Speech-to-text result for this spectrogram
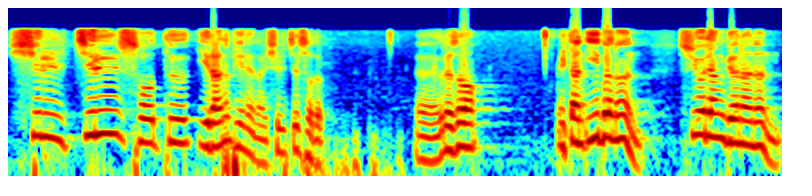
실질 소득이라는 표현이 나요. 실질 소득. 예, 그래서 일단 2번은 수요량 변화는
